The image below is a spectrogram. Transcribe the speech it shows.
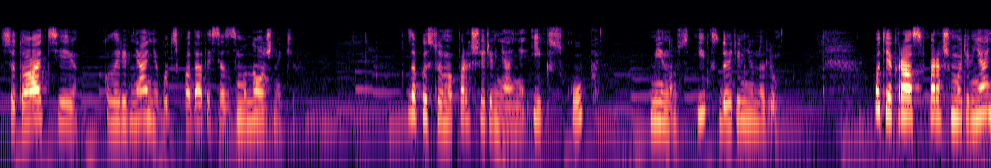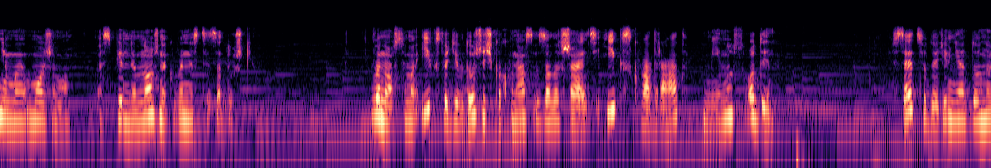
ситуації, коли рівняння буде складатися з множників. Записуємо перше рівняння х куб мінус х дорівнює 0. От якраз в першому рівнянні ми можемо спільний множник винести за дужки. Виносимо х, тоді в дужечках у нас залишається х квадрат мінус 1. Все це дорівнює до 0.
